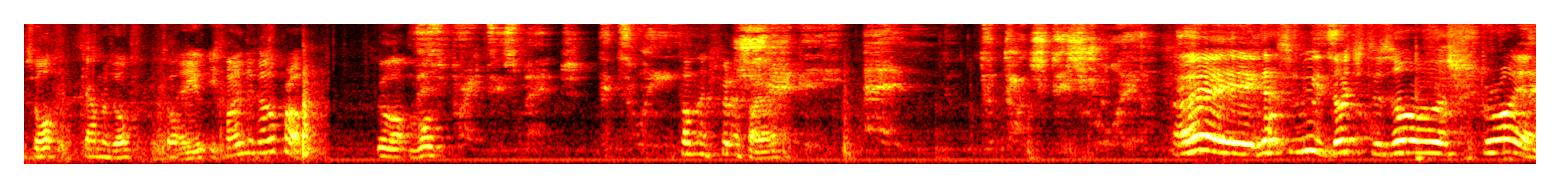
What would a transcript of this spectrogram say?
It's off. Camera's off. It's off. You, you find the GoPro? Go on, This one. practice match between Something spin a fire. Shaggy and the Dutch Destroyer. Hey, that's me, Dutch Destroyer.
